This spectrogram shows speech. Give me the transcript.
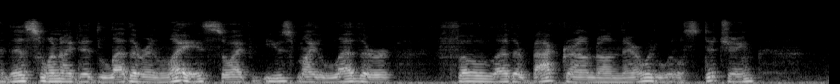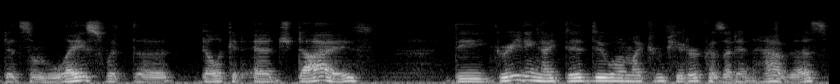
this one I did leather and lace, so I've used my leather, faux leather background on there with a little stitching. Did some lace with the delicate edge dies. The greeting I did do on my computer because I didn't have this.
